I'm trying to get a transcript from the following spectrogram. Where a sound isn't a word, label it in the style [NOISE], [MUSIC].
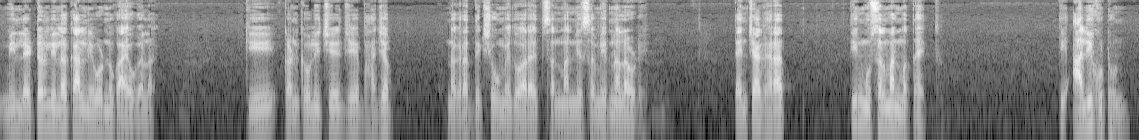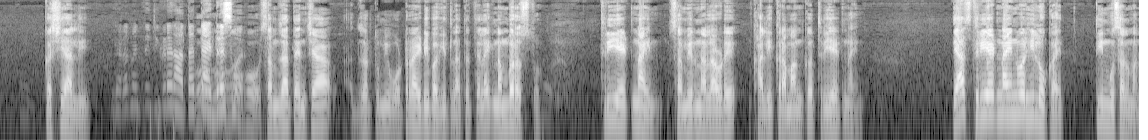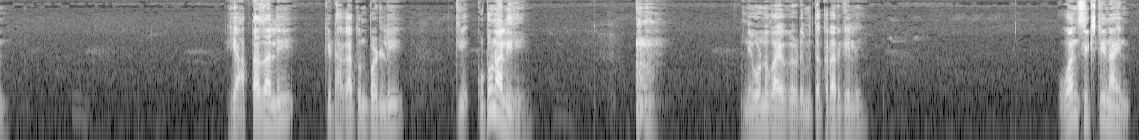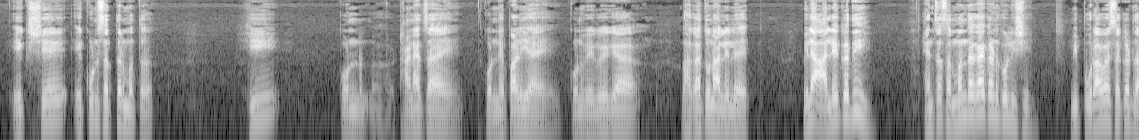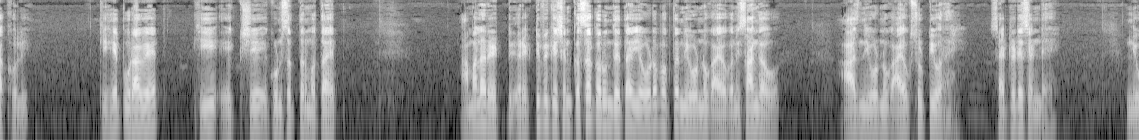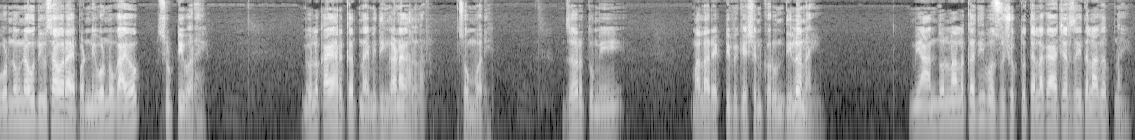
Me later लिहिलं काल निवडणूक आयोगाला की कणकवलीचे जे भाजप नगराध्यक्ष उमेदवार आहेत सन्मान्य समीर नलावडे त्यांच्या घरात तीन मुसलमान मतं आहेत. ती आली कुठून? कशी आली? घरात म्हणजे जिकडे राहतात त्या ऍड्रेसवर हो समजा त्यांच्या जर तुम्ही वोटर आय डी बघितला तर त्याला एक नंबर असतो. Three eight nine Sameer Nalawade खाली क्रमांक थ्री एट नाईन त्याच थ्री एट नाईन वर ही लोक आहेत तीन मुसलमान. ही आत्ता झाली की ढगातून पडली की कुठून आली ही? [CLEARS THROAT] निवडणूक आयोगाकडे मी तक्रार केली. वन सिक्स्टी नाईन एकशे एकोणसत्तर मतं ही कोण ठाण्याचा आहे कोण नेपाळी आहे कोण वेगवेगळ्या भागातून आलेले आहेत. बिला आले कधी? ह्यांचा संबंध काय कणकोलीशी मी पुराव्यासकट दाखवली की हे पुरावे आहेत. ही एकशे एकोणसत्तर मतं आहेत. आम्हाला रेक्ट रेक्टिफिकेशन कसं करून देतं एवढं फक्त निवडणूक आयोगाने सांगावं. आज निवडणूक आयोग सुट्टीवर आहे. सॅटर्डे संडे आहे. निवडणूक नऊ दिवसावर आहे पण निवडणूक आयोग सुट्टीवर आहे. मी बोला काय हरकत नाही मी धिंगाणा घालणार सोमवारी. जर तुम्ही मला रेक्टिफिकेशन करून दिलं नाही मी आंदोलनाला कधी बसू शकतो? त्याला काय आचारसंहिता लागत नाही?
